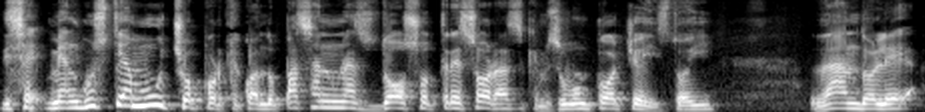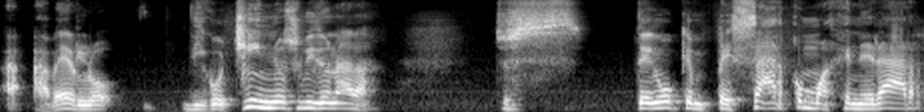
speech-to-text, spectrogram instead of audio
dice, me angustia mucho porque cuando pasan unas dos o tres horas que me subo un coche y estoy dándole a, verlo, digo, ching, no he subido nada. Entonces, tengo que empezar como a generar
